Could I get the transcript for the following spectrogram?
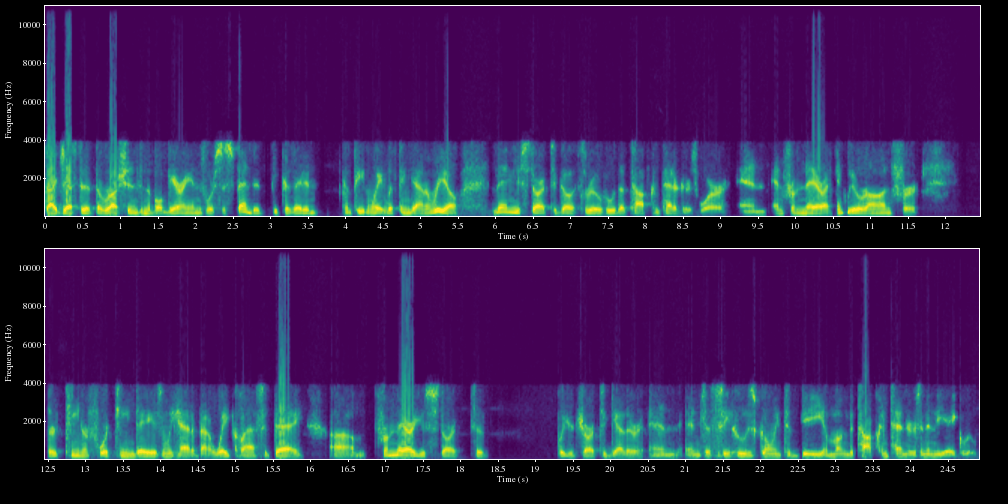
digested that the Russians and the Bulgarians were suspended because they didn't compete in weightlifting down in Rio, then you start to go through who the top competitors were. And, and from there, I think we were on for 13 or 14 days and we had about a weight class a day. Um, from there, you start to put your chart together and and just see who's going to be among the top contenders and in the A group.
